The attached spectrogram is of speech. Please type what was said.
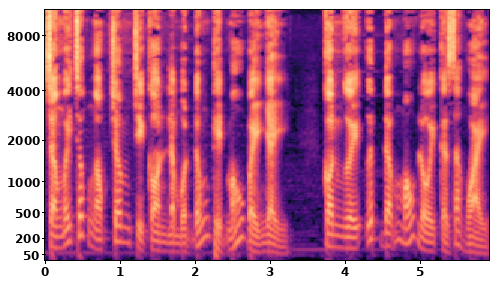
Chẳng mấy chốc Ngọc Trâm chỉ còn là một đống thịt máu bầy nhảy, còn người ướt đẫm máu lồi cả ra ngoài,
